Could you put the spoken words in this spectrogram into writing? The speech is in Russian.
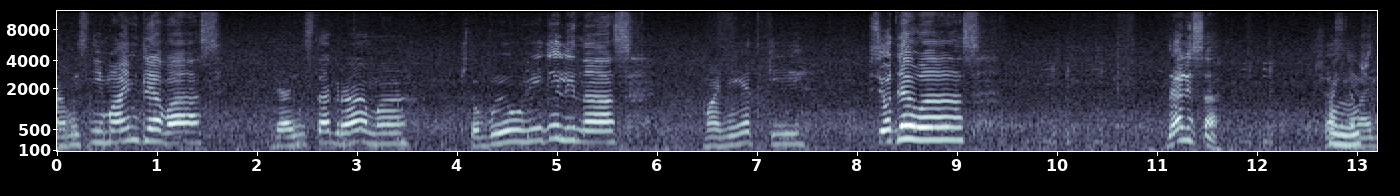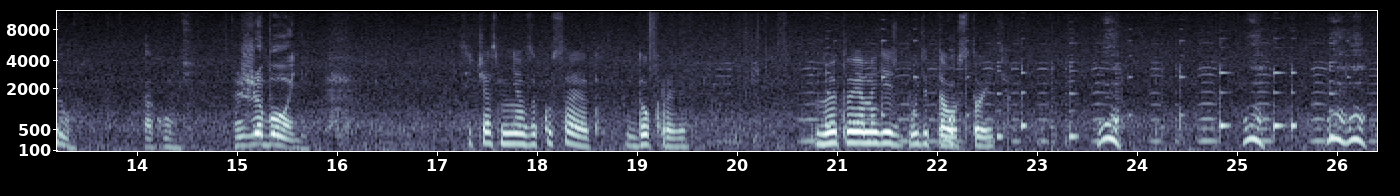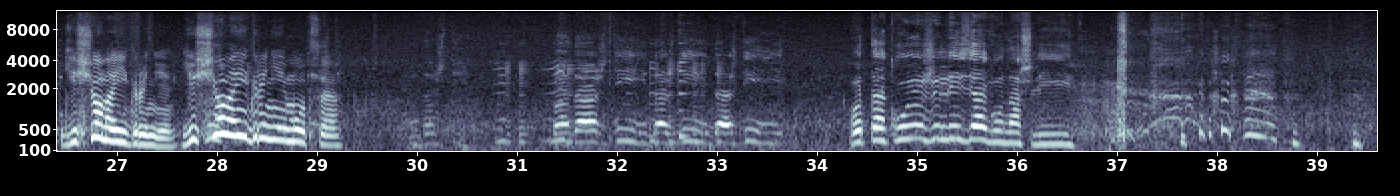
А мы снимаем для вас, для инстаграма, чтобы вы увидели нас. Монетки. Все для вас. Да, Лиса? Сейчас Конечно. я найду какую-нибудь жабонь. Сейчас меня закусают до крови. Но это, я надеюсь, будет того стоить. О! О! О! О! Еще наиграннее, еще наиграннее эмоция. Подожди. Подожди, дожди, дожди. Вот такую железягу нашли.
